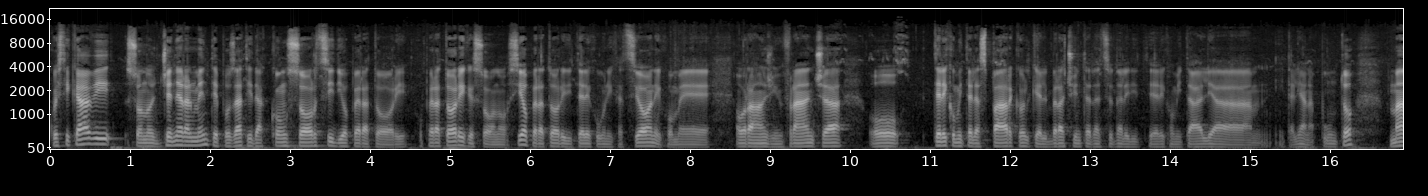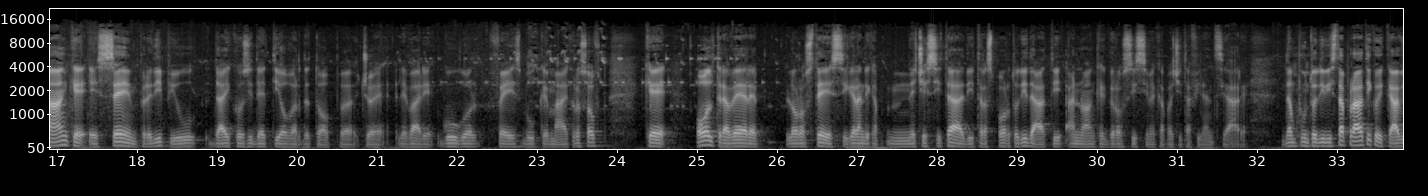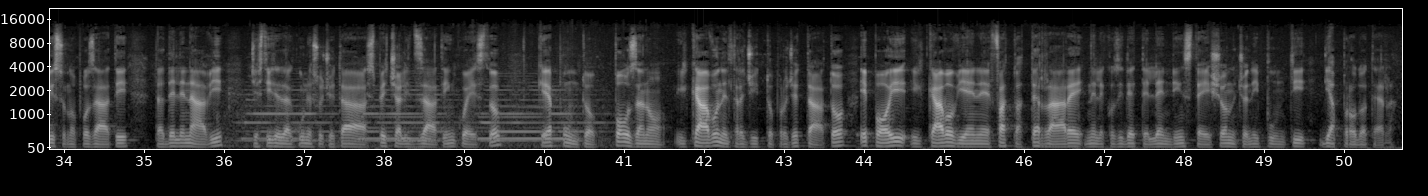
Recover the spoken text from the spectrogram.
Questi cavi sono generalmente posati da consorzi di operatori, operatori che sono sia operatori di telecomunicazioni come Orange in Francia o Telecom Italia Sparkle che è il braccio internazionale di Telecom Italia, italiana appunto, ma anche e sempre di più dai cosiddetti over the top, cioè le varie Google, Facebook e Microsoft che oltre ad avere loro stessi grandi cap- necessità di trasporto di dati hanno anche grossissime capacità finanziarie. Da un punto di vista pratico i cavi sono posati da delle navi gestite da alcune società specializzate in questo che appunto posano il cavo nel tragitto progettato e poi il cavo viene fatto atterrare nelle cosiddette landing station, cioè nei punti di approdo a terra.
